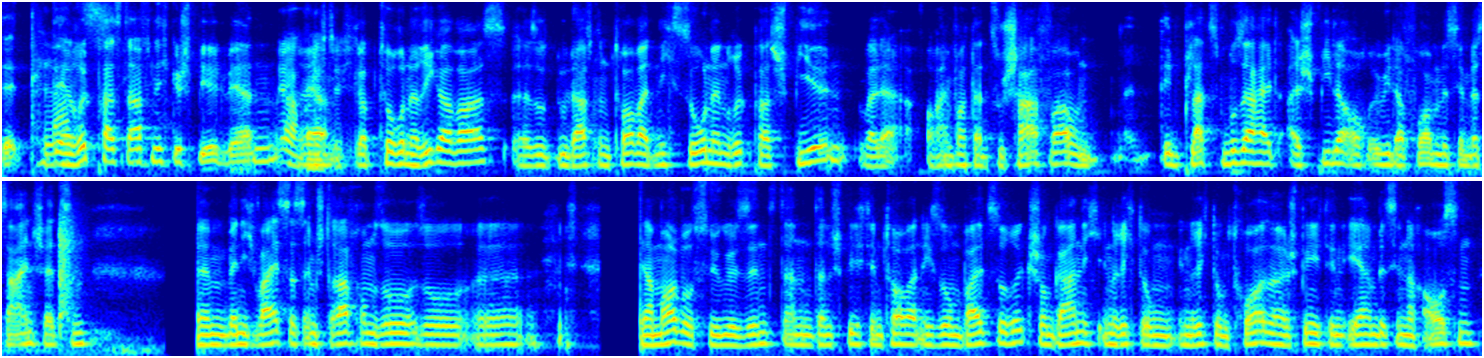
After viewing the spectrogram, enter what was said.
der, der Rückpass darf nicht gespielt werden. Ja, Äh, richtig. Ich glaube, Torre Riga war es. Also du darfst einem Torwart nicht so einen Rückpass spielen, weil er auch einfach dann zu scharf war und den Platz muss er halt als Spieler auch irgendwie davor ein bisschen besser einschätzen. Ähm, wenn ich weiß, dass im Strafraum so, so äh, ja, Maulwurfshügel sind, dann, dann spiele ich dem Torwart nicht so einen Ball zurück, schon gar nicht in Richtung, in Richtung Tor, sondern spiele ich den eher ein bisschen nach außen.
